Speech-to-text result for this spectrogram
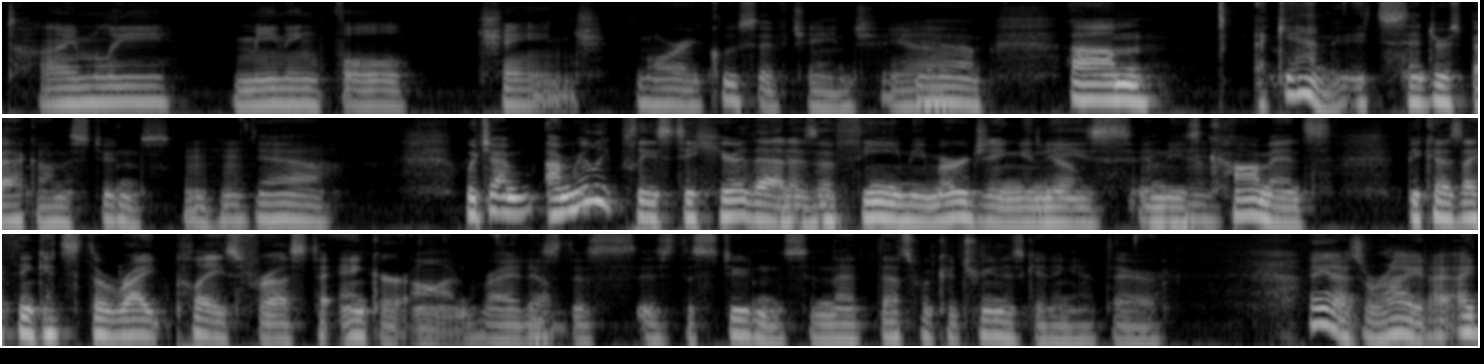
Timely, meaningful change. more inclusive change. Yeah. Yeah. Um, again, it centers back on the students. Mm-hmm. Yeah. Which I'm I'm really pleased to hear that as a theme emerging in these in these comments because I think it's the right place for us to anchor on, right? Is this is the students and that that's what Katrina's getting at there. I think that's right. I, I,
